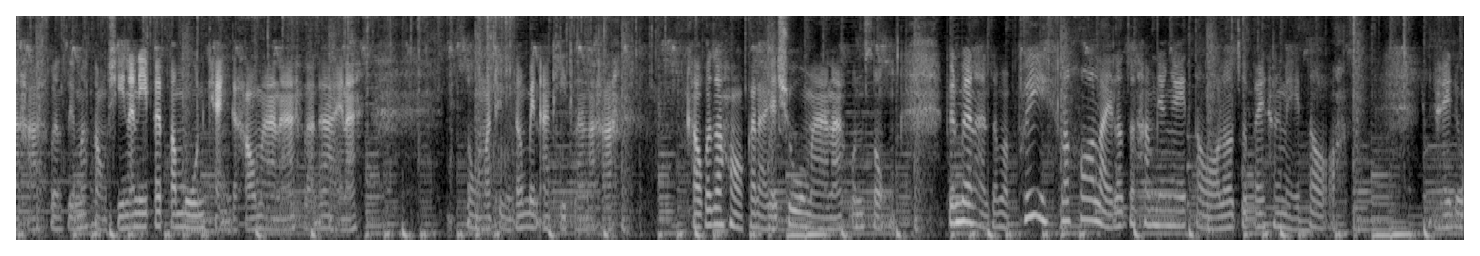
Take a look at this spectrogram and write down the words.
นะคะเฟิร์นซื้อมาสองชิ้นอันนี้ไปประมูลแข่งกับเขามานะ แล้วได้นะ ส่งมาถึงต้องเป็นอาทิตย์แล้วนะคะเขาก็จะห่อกระดาษทิชชู่มานะ คนส่ง เพื่อนๆอาจจะแบบเฮ้ยแล้วข้อไหลเราจะทำยังไงต่อเราจะไปทางไหนต่อ ให้ดู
